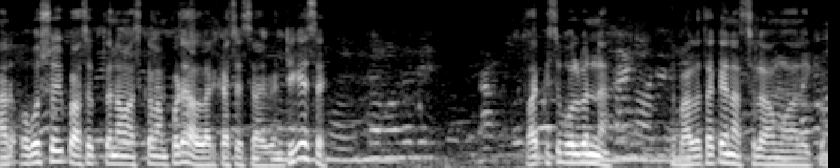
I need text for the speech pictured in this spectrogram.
আর অবশ্যই পাঁচক্ত নামাজ কালাম পরে আল্লাহর কাছে চাইবেন ঠিক আছে? তার কিছু বলবেন না? ভালো থাকেন আসসালামু আলাইকুম।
